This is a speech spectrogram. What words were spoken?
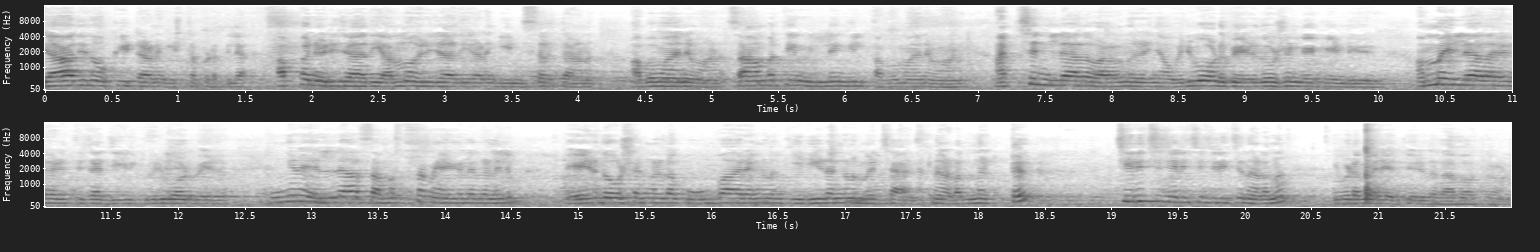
ജാതി നോക്കിയിട്ടാണെങ്കിൽ ഇഷ്ടപ്പെടത്തില്ല. അപ്പൻ ഒരു ജാതി അമ്മ ഒരു ജാതിയാണെങ്കിൽ ആണ് അപമാനമാണ്. സാമ്പത്തികം ഇല്ലെങ്കിൽ അപമാനമാണ്. അച്ഛൻ ഇല്ലാതെ വളർന്നു കഴിഞ്ഞാൽ ഒരുപാട് പേര് ദോഷം കേൾക്കേണ്ടി വരും. അമ്മ ഇല്ലാതെ കഴിച്ചാൽ ജീവിക്കും ഒരുപാട് പേര്. ഇങ്ങനെ എല്ലാ സമസ്ത മേഖലകളിലും പേരുദോഷങ്ങളുടെ കൂമ്പാരങ്ങളും കിരീടങ്ങളും വെച്ച് നടന്നിട്ട് ചിരിച്ച് ചിരിച്ച് ചിരിച്ച് നടന്ന് ഇവിടം വരെ എത്തിയ ഒരു കഥാപാത്രമാണ്.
